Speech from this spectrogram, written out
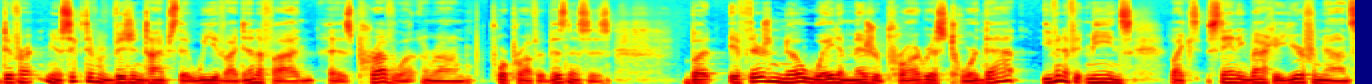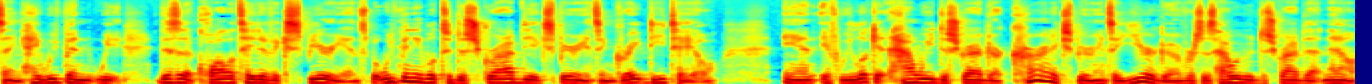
different, you know, six different vision types that we have identified as prevalent around for profit businesses. But if there's no way to measure progress toward that, even if it means like standing back a year from now and saying hey we've been we this is a qualitative experience but we've been able to describe the experience in great detail. And if we look at how we described our current experience a year ago versus how we would describe that now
